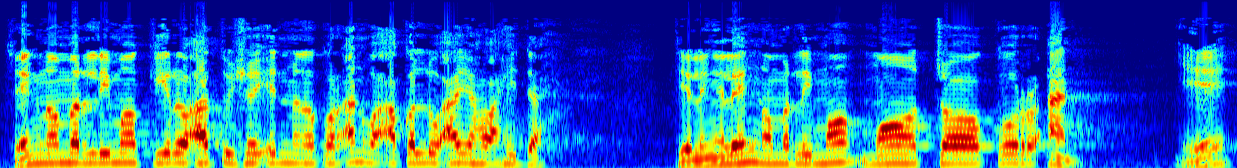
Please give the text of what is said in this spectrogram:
Sing nomor lima qiraatu syai'in minal Qur'an wa aqallu ayah wahidah. Dieling-eling nomor lima maca Qur'an. Nggih.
